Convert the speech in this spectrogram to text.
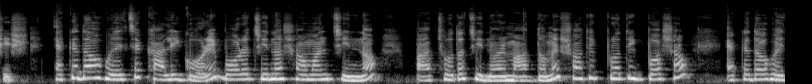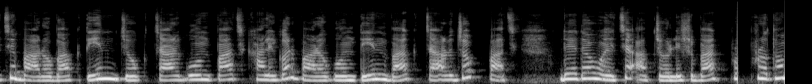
শেষ। একে দেওয়া হয়েছে খালি গড়ে, বড় চিহ্ন সমান চিহ্ন। বা ছোট চিহ্নের মাধ্যমে সঠিক প্রতীক বসাও। একে দেওয়া হয়েছে বারো বাঘ তিন যোগ চার গুণ পাঁচ, খালি ঘর বারো গুণ তিন বাঘ চার যোগ পাঁচ। দুই দেওয়া হয়েছে আটচল্লিশ বাঘ প্রথম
